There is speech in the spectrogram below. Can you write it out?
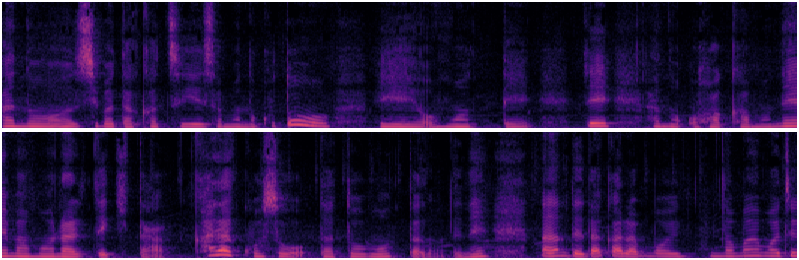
あの柴田勝家様のことを、えー、思ってであのお墓もね守られてきたからこそだと思ったのでね。なんでだからもう名前間違え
